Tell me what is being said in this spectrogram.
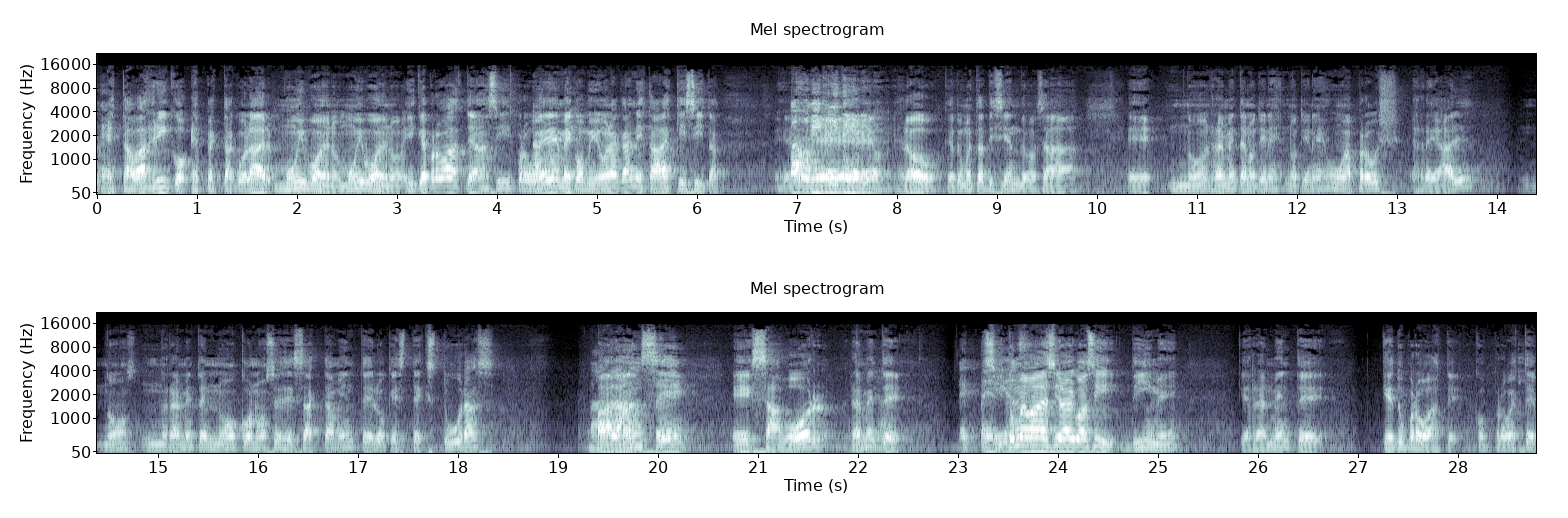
que- estaba rico, espectacular, muy bueno, muy bueno. ¿Y qué probaste? Ah, sí, probé, Bajo me qué- comí una carne y estaba exquisita. Eh, ¿Bajo qué criterio? Hello, ¿qué tú me estás diciendo? O sea, eh, no, realmente no tienes, no tienes un approach real, no, realmente no conoces exactamente lo que es texturas, balance, Balance. eh, sabor. Realmente, si tú me vas a decir algo así, dime que realmente que tú probaste. Co- Probé este,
